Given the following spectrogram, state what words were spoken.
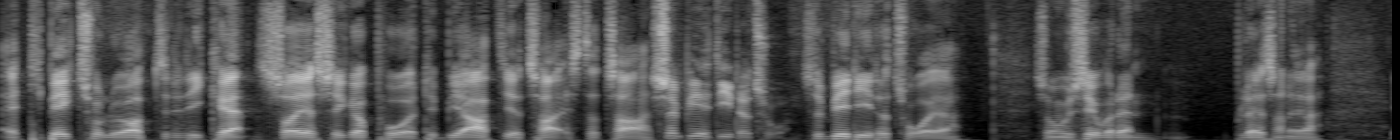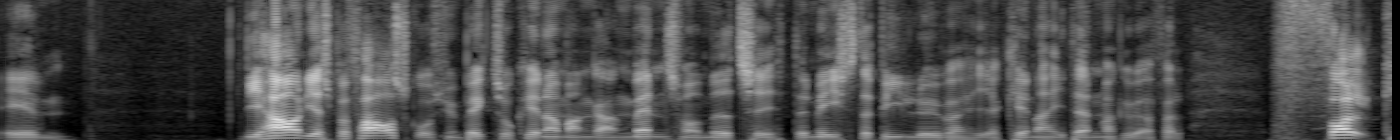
at de begge to løber op til det, de kan, så er jeg sikker på, at det bliver Abdi og Thijs, der tager... Så bliver de der to. Så bliver de der to, ja. Så må vi se, hvordan pladserne er. Øhm, vi har jo en Jesper Favsgaard, som vi begge to kender mange gange. Manden, som er med til den mest stabile løber, jeg kender i Danmark i hvert fald. Folk,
